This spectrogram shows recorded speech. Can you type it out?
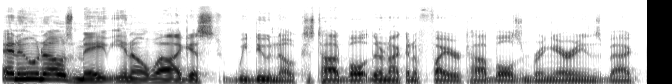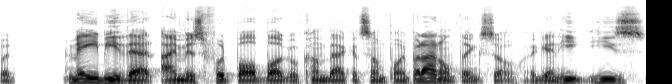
And who knows? Maybe, you know, well, I guess we do know because Todd Bowles, they're not going to fire Todd Bowles and bring Arians back. But maybe that I miss football bug will come back at some point. But I don't think so. Again, he he's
